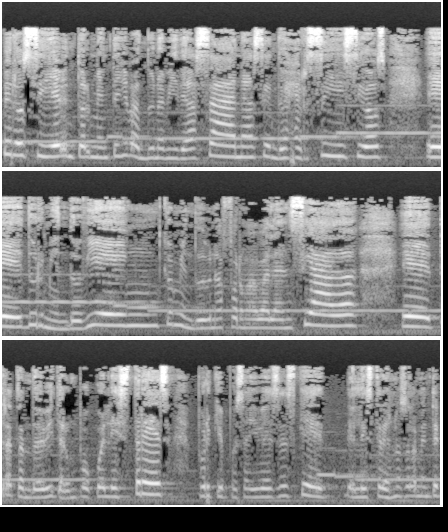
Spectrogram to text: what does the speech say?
pero sí eventualmente llevando una vida sana, haciendo ejercicios, eh, durmiendo bien, comiendo de una forma balanceada, eh, tratando de evitar un poco el estrés, porque pues hay veces que el estrés no solamente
